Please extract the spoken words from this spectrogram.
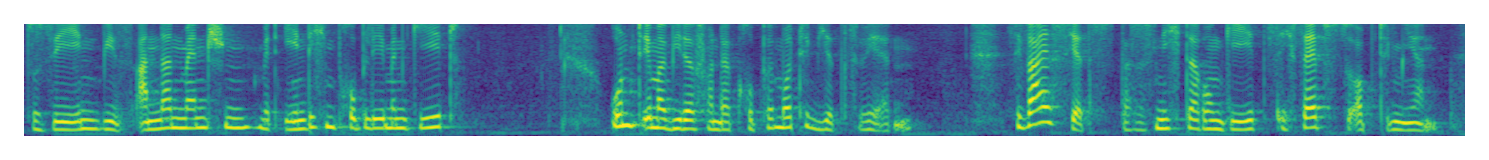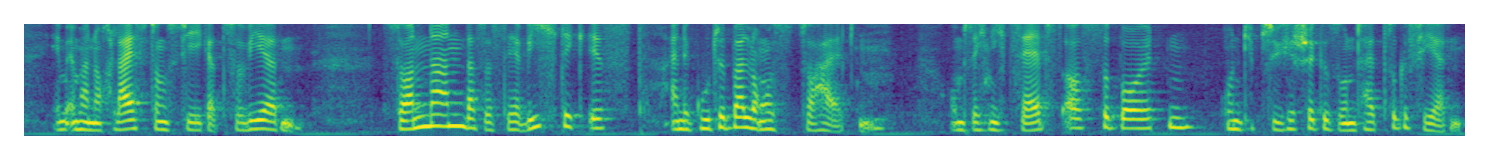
zu sehen, wie es anderen Menschen mit ähnlichen Problemen geht und immer wieder von der Gruppe motiviert zu werden. Sie weiß jetzt, dass es nicht darum geht, sich selbst zu optimieren, um immer noch leistungsfähiger zu werden, sondern dass es sehr wichtig ist, eine gute Balance zu halten, um sich nicht selbst auszubeuten und die psychische Gesundheit zu gefährden.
